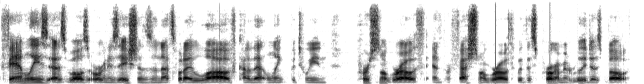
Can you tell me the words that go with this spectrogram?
families as well as organizations. And that's what I love kind of that link between personal growth and professional growth with this program. It really does both.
